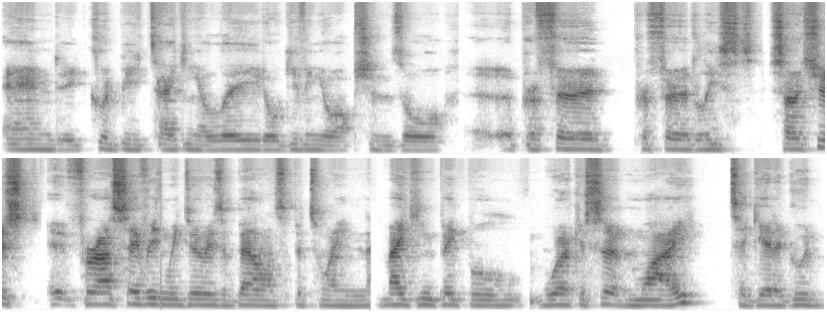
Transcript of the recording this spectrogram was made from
and it could be taking a lead or giving you options or a preferred preferred list. So it's just for us everything we do is a balance between making people work a certain way to get a good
